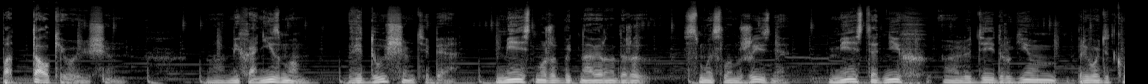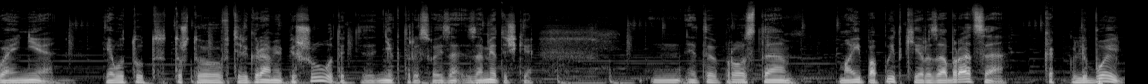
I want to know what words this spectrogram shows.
подталкивающим э, механизмом, ведущим тебя. Месть может быть, наверное, даже смыслом жизни. Месть одних э, людей другим приводит к войне. Я вот тут то, что в Телеграме пишу, вот эти некоторые свои заметочки, это просто мои попытки разобраться, как любой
